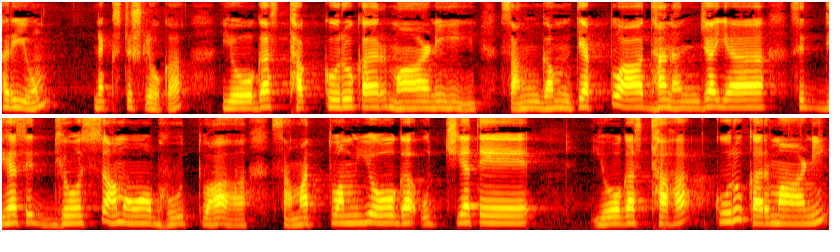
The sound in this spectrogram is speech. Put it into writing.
हरि ओम्। नेक्स्ट् श्लोक। योगस्थः कुरु कर्माणि सङ्गं त्यक्त्वा धनञ्जय सिद्ध्यसिद्ध्योः समो भूत्वा समत्वं योग उच्यते। योगस्थः कुरु कर्माणि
